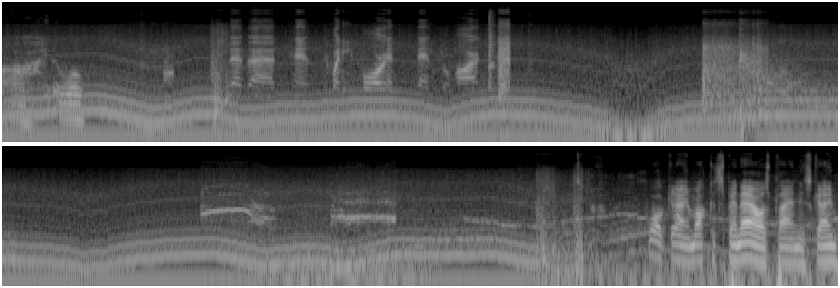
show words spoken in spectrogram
Oh, hit the wall. What game. I could spend hours playing this game.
